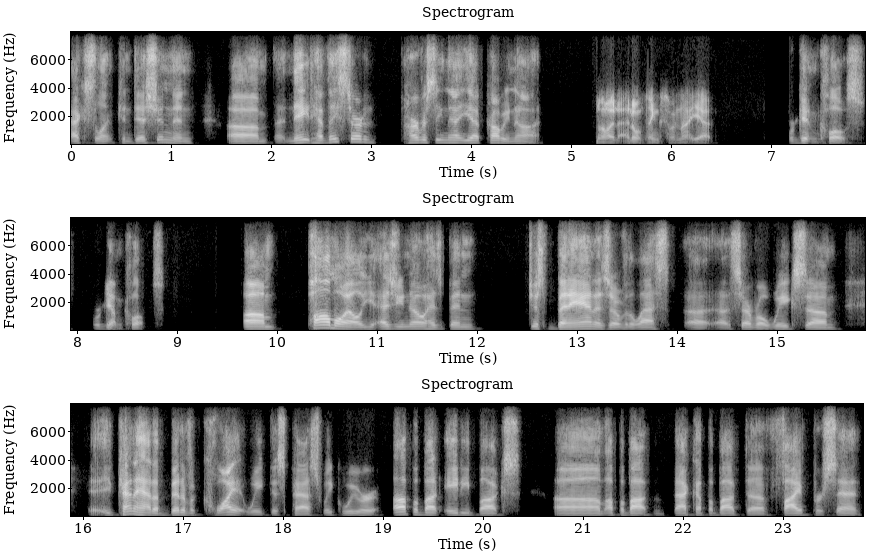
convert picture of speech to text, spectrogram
excellent condition. And um, Nate, have they started harvesting that yet? Probably not. No, I don't think so. Not yet. We're getting close. We're getting yep. close. Um, palm oil, as you know, has been just bananas over the last uh, uh, several weeks. Um, it kind of had a bit of a quiet week this past week. We were up about 80 bucks, um, up about back up about uh, five percent,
